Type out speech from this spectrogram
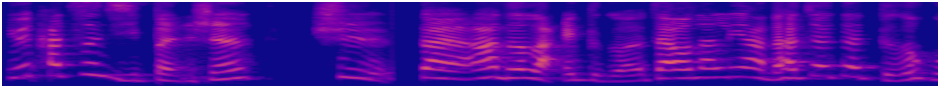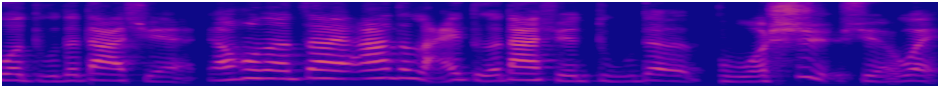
因为他自己本身是在阿德莱德，在澳大利亚的，他在在德国读的大学，然后呢，在阿德莱德大学读的博士学位，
